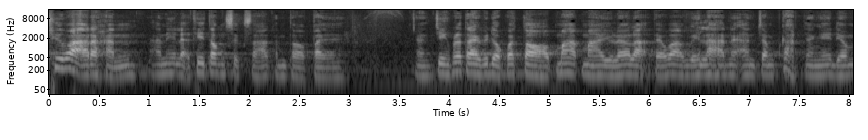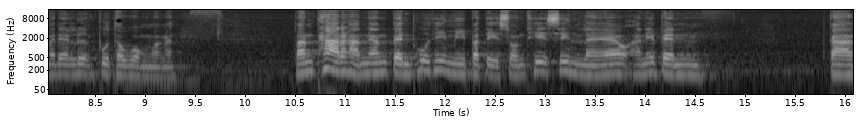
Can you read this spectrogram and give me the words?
ชื่อว่าอรหันต์อันนี้แหละที่ต้องศึกษากันต่อไปจริงพระไตรปิฎกก็ตอบมากมายอยู่แล้วละแต่ว่าเวลาในอันจำกัดอย่างนี้เดี๋ยวไม่ได้เรื่องพุทธวงศ์ว่างั้นพันพระอรหันต์นั้นเป็นผู้ที่มีปฏิสนธิสิ้นแล้ว อันนี้เป็น การ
